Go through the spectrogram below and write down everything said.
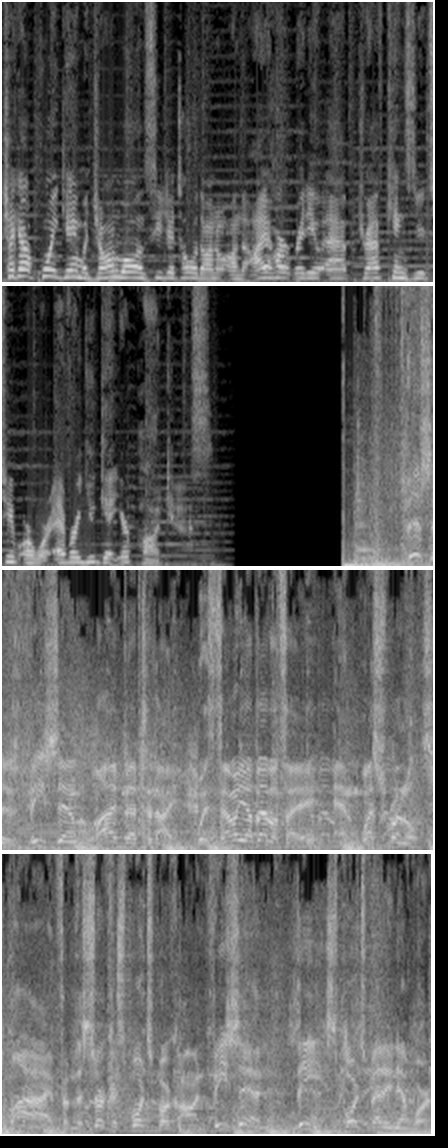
Check out Point Game with John Wall and CJ Toledano on the iHeartRadio app, DraftKings YouTube, or wherever you get your podcasts. This is VSIN Live Bet Tonight with Femi Abebefe and Wes Reynolds live from the Circa Sportsbook on VSIN, the sports betting network.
